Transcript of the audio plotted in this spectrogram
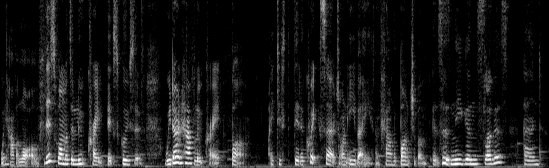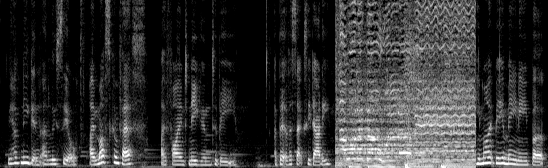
we have a lot of. This one was a Loot Crate exclusive. We don't have Loot Crate, but I just did a quick search on eBay and found a bunch of them. It says Negan Sluggers and we have Negan and Lucille. I must confess, I find Negan to be a bit of a sexy daddy. He might be a meanie, but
